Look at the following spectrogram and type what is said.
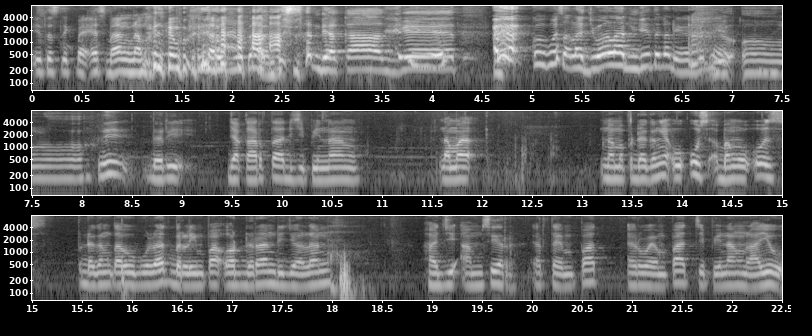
Itu stick PS, Bang. Namanya bukan tahu bulat. Pantesan dia kaget. Kok gue salah jualan gitu kan ya kagetnya. Ya Allah. Ini dari Jakarta di Cipinang. Nama nama pedagangnya Uus, Abang Uus. Pedagang tahu bulat berlimpah orderan di jalan Haji Amsir, RT 4, RW 4, Cipinang, Melayu.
